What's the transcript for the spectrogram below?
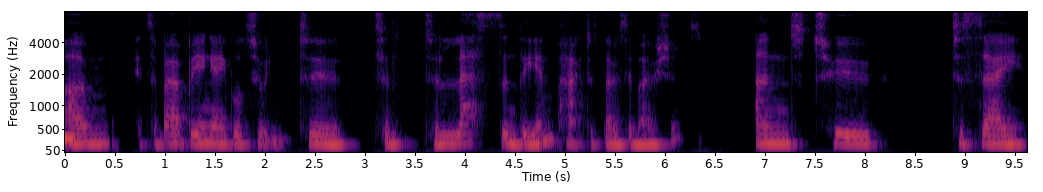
Um, it's about being able to to to to lessen the impact of those emotions and to to say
